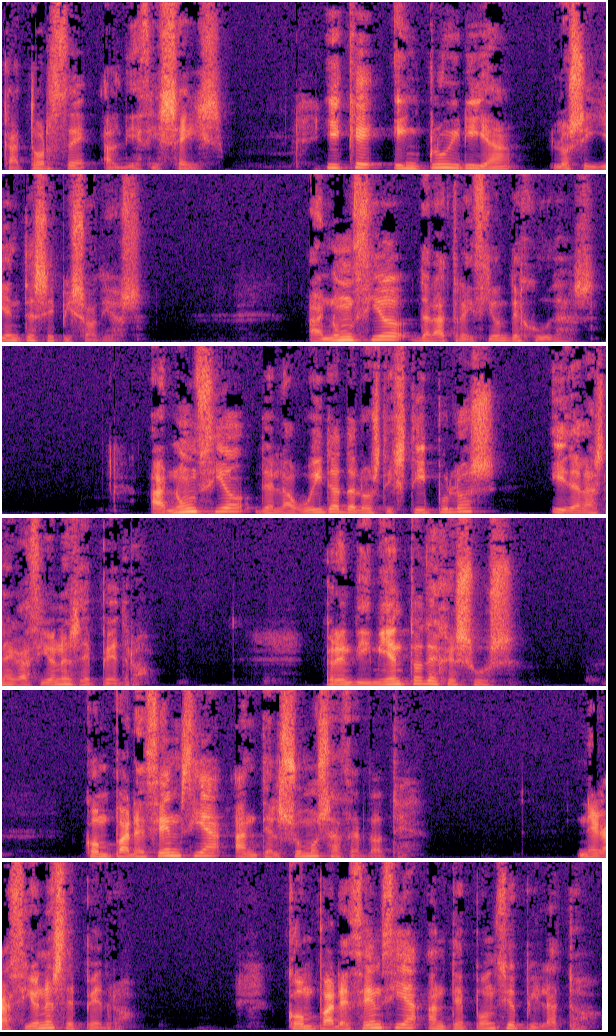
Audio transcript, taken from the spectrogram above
14 al 16, y que incluiría los siguientes episodios. Anuncio de la traición de Judas. Anuncio de la huida de los discípulos y de las negaciones de Pedro. Prendimiento de Jesús. Comparecencia ante el sumo sacerdote. Negaciones de Pedro. Comparecencia ante Poncio Pilato.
